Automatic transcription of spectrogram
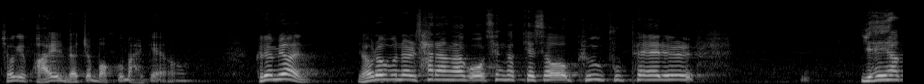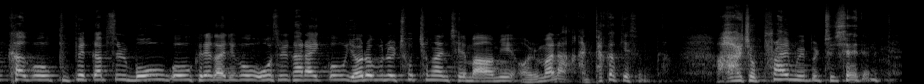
저기 과일 몇 점 먹고 말게요. 그러면 여러분을 사랑하고 생각해서 그 부페를 예약하고 부페 값을 모으고 그래가지고 옷을 갈아입고 여러분을 초청한 제 마음이 얼마나 안타깝겠습니까? 아, 저 prime rib을 드셔야 되는데.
